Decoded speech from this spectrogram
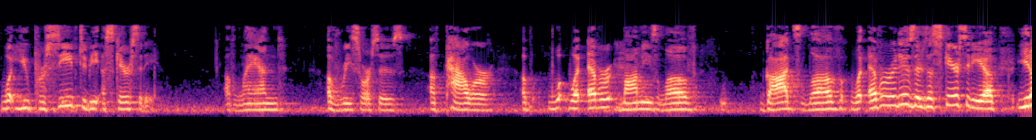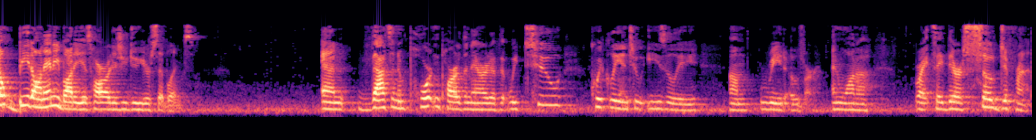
what you perceive to be a scarcity of land, of resources, of power, of whatever mommy's love, God's love, whatever it is, there's a scarcity of you don't beat on anybody as hard as you do your siblings. And that's an important part of the narrative that we too quickly and too easily um, read over and want to, right, say they're so different.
